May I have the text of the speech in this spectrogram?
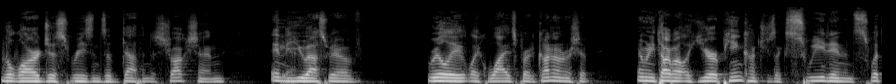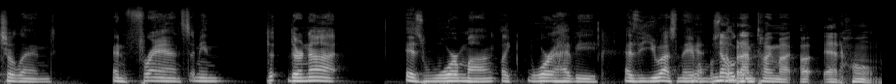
the largest reasons of death and destruction. In the U.S., we have really like widespread gun ownership, and when you talk about like European countries like Sweden and Switzerland and France, I mean th- they're not as war mong like war heavy as the U.S. and they have Yeah, almost no. no But gun- I'm talking about uh, at home,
